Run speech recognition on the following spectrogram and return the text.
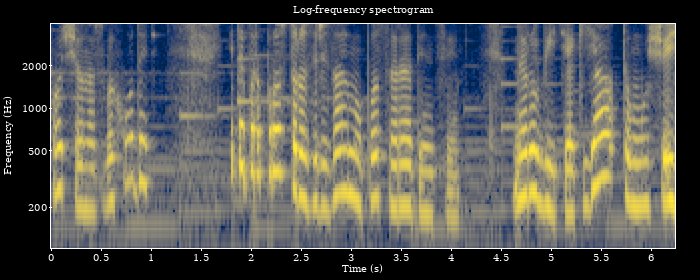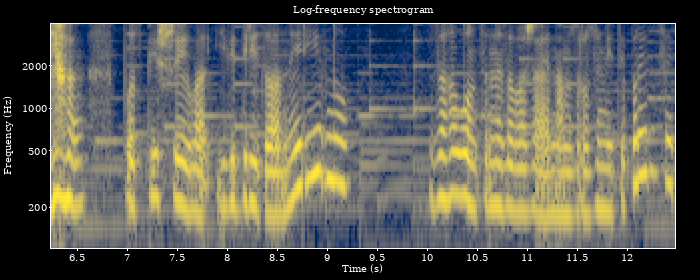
Ось що у нас виходить. І тепер просто розрізаємо посерединці. Не робіть, як я, тому що я поспішила і відрізала нерівно. Загалом це не заважає нам зрозуміти принцип.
